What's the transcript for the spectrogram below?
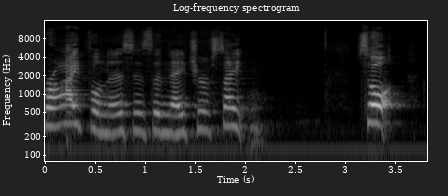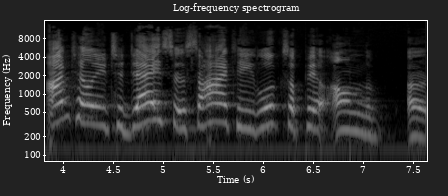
pridefulness is the nature of Satan. So I'm telling you, today society looks up on the, uh,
